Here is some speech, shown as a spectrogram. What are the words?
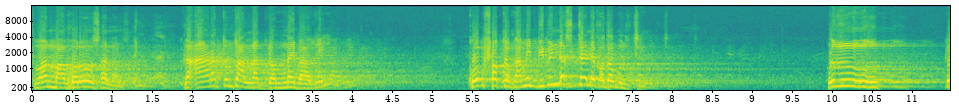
তোমার মাভরও সালাম। আর তুমি তো আল্লাহর দম নাই বাজি। খুব সতর্ক, আমি বিভিন্ন স্টাইলে কথা বলছি। হুজুর, তো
